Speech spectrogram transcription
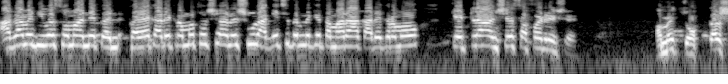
આગામી દિવસોમાં અન્ય કયા કાર્યક્રમો થશે અને શું લાગે છે તમને કે તમારા આ કાર્યક્રમો કેટલા અંશે સફળ રહેશે? અમે ચોક્કસ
